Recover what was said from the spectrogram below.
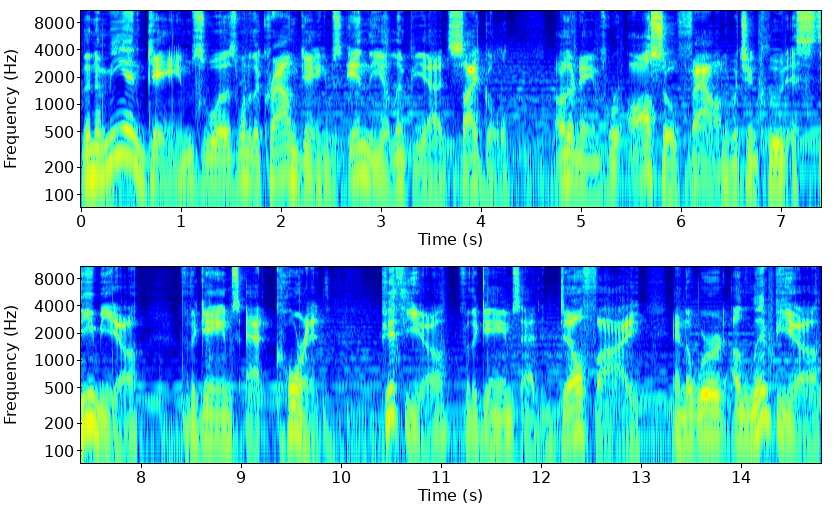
The Nemean Games was one of the crown games in the Olympiad cycle. Other names were also found which include Isthmia for the games at Corinth, Pythia for the games at Delphi, and the word Olympia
